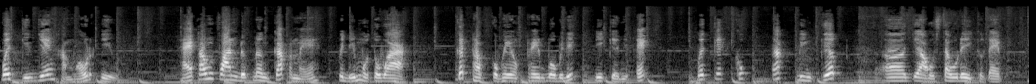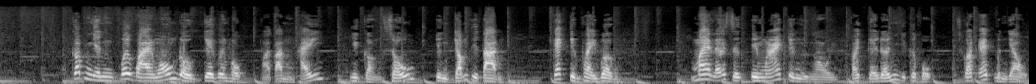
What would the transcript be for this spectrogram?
với kiểu dáng hầm hố rất nhiều. Hệ thống phanh được nâng cấp mạnh mẽ với điểm motor 3 kết hợp cùng heo Rainbow Bidix đi kèm S với các khúc ngắt liên kết uh, dầu Saudi cực đẹp. Cấp nhìn với vài món đồ chơi quen thuộc mà ta thường thấy như cần số, chân chống titan, các chân phay vân. May là sự êm ái cho người ngồi phải kể đến như cái phục Scott S bình dầu.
